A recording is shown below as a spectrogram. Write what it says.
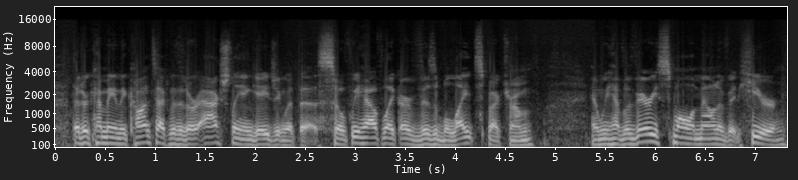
that are coming into contact with it are actually engaging with this. So if we have like our visible light spectrum, and we have a very small amount of it here,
